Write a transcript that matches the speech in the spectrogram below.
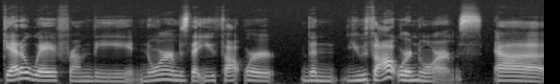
get away from the norms that you thought were the you thought were norms uh,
